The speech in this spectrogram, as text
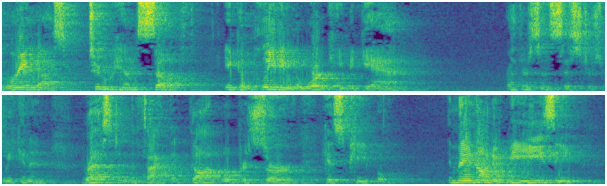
bring us to himself in completing the work he began. Brothers and sisters, we can rest in the fact that God will preserve his people. It may not be easy.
